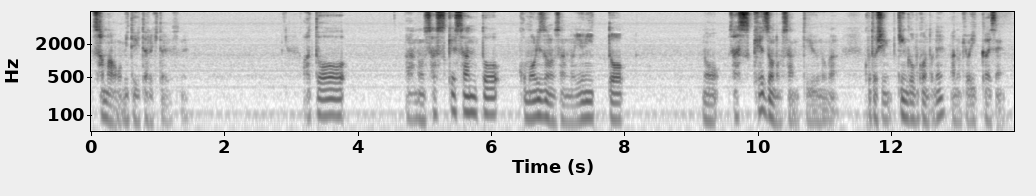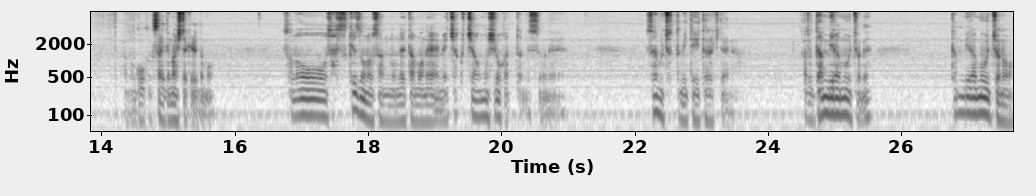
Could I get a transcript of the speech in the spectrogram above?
様を見ていただきたいですね。あとあのサスケさんと小森園さんのユニットのサスケ園さんっていうのが今年キングオブコントねあの今日1回戦あの合格されてましたけれども。そのサスケ園さんのネタもねめちゃくちゃ面白かったんですよね。それもちょっと見ていただきたいな。あとダンビラムーチョね。ダンビラムーチョの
